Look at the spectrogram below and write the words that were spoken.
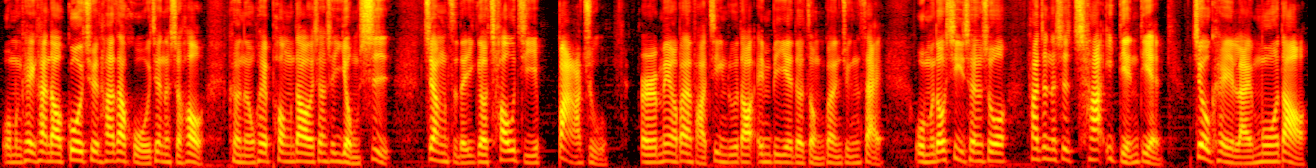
我们可以看到，过去他在火箭的时候，可能会碰到像是勇士这样子的一个超级霸主，而没有办法进入到 NBA 的总冠军赛。我们都戏称说，他真的是差一点点就可以来摸到。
